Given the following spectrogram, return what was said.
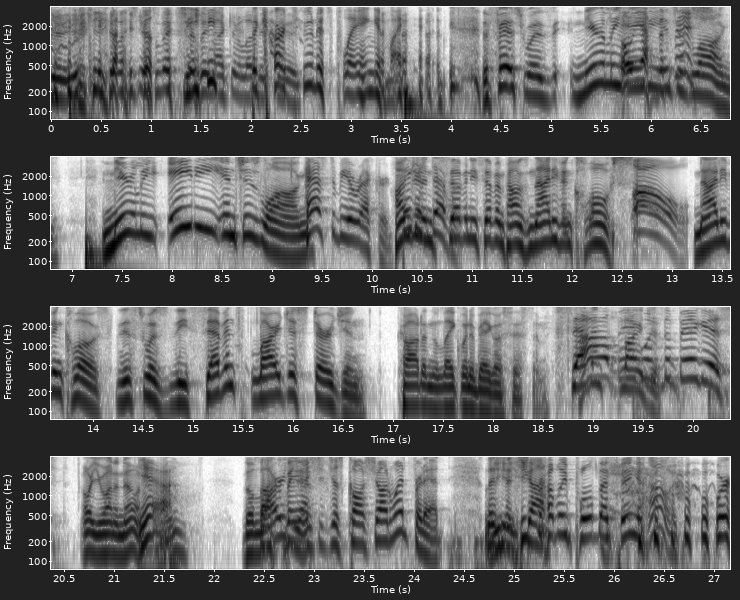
You're, you're, you're like, Still- you're literally see, not going to let the cartoon is playing in my head. The fish was nearly Oh, 80 yeah, inches fish. long. Nearly 80 inches long. Has to be a record. Biggest ever. 177 pounds. Not even close. Oh, Not even close. This was the seventh largest sturgeon caught in the Lake Winnebago system. Seventh how big largest. was the biggest? oh, you want to know? Yeah. The Well, largest. Maybe I should just call Shawn Wendt for that. Listen, he Sean, probably pulled that thing out. we're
